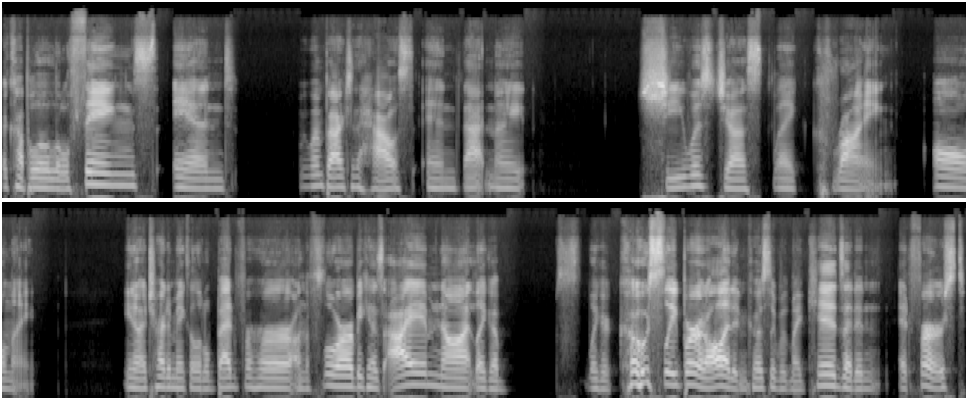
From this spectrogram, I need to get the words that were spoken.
a couple of little things. And we went back to the house. And that night, she was just like crying all night. You know, I tried to make a little bed for her on the floor because I am not like a like a co-sleeper at all. I didn't co-sleep with my kids. I didn't at first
